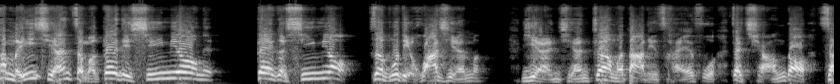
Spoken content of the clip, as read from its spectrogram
他没钱怎么盖的新庙呢？盖个新庙，这不得花钱吗？眼前这么大的财富，这强盗怎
